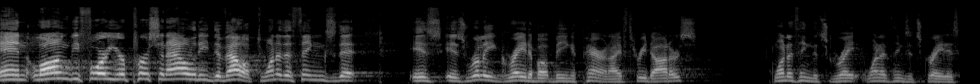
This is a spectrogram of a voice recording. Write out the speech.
And long before your personality developed, one of the things that is, is really great about being a parent, I have three daughters. One of the things that's great, one of the things that's great is,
